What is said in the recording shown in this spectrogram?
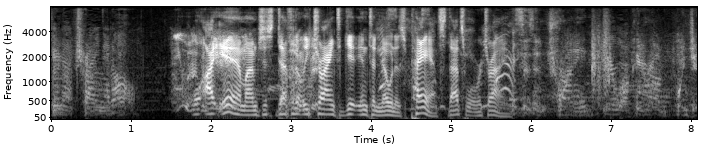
You're not trying at all. Well, I am. I'm just definitely trying to get into Nona's pants. That's what we're We trying. are. This isn't trying. You're walking around pointing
